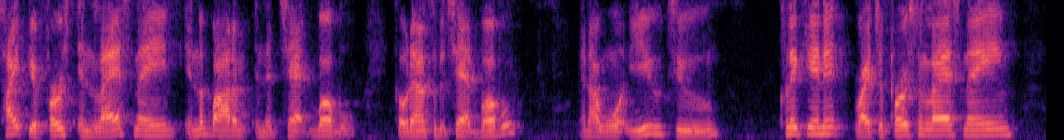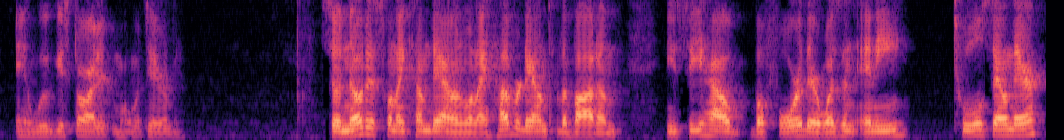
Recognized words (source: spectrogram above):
type your first and last name in the bottom in the chat bubble. Go down to the chat bubble, and I want you to click in it, write your first and last name, and we'll get started momentarily. So notice when I come down, when I hover down to the bottom, you see how before there wasn't any tools down there,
